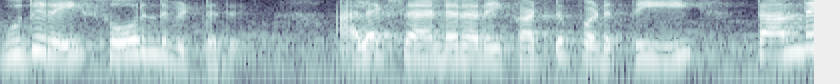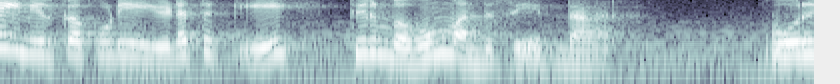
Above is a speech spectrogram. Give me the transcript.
குதிரை சோர்ந்து விட்டது. அலெக்சாண்டர் அதை கட்டுப்படுத்தி தந்தை நிற்கக்கூடிய இடத்துக்கே திரும்பவும் வந்து சேர்ந்தார். ஒரு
